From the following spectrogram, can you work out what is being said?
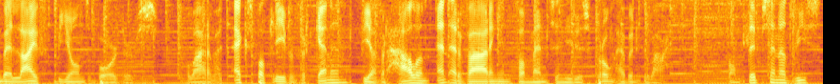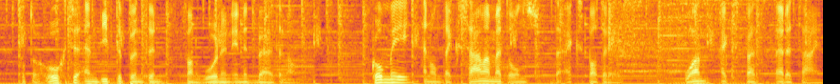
bij Life Beyond Borders, waar we het expatleven verkennen via verhalen en ervaringen van mensen die de sprong hebben gewaagd. Van tips en advies tot de hoogte- en dieptepunten van wonen in het buitenland. Kom mee en ontdek samen met ons de expatreis. One expat at a time.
